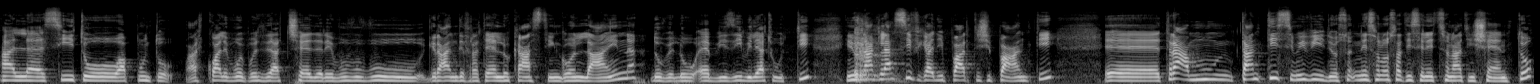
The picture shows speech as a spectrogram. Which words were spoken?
al sito appunto al quale voi potete accedere www.grandefratello casting online dove lo è visibile a tutti in una classifica di partecipanti eh, tra m- tantissimi video so- ne sono stati selezionati 100,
